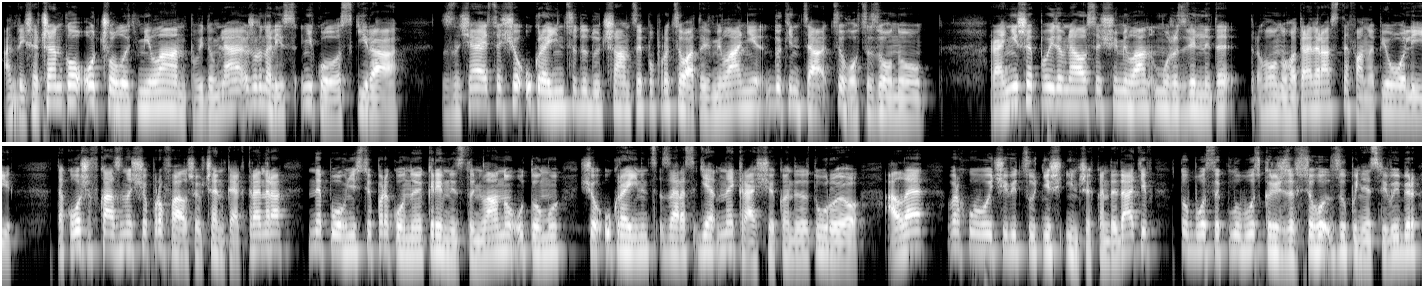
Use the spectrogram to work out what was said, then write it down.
Андрій Шевченко очолить Мілан, повідомляє журналіст Ніколо Скіра. Зазначається, що українцю дадуть шанси попрацювати в Мілані до кінця цього сезону. Раніше повідомлялося, що Мілан може звільнити головного тренера Стефано Піолі. Також вказано, що профайл Шевченка як тренера не повністю переконує керівництво Мілану у тому, що українець зараз є найкращою кандидатурою. Але, враховуючи відсутність інших кандидатів, то боси клубу, скоріш за всього, зупинять свій вибір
